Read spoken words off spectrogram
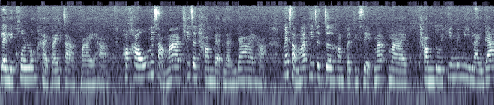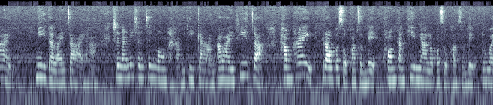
หลายๆคนล้มหายไปจากไปค่ะ เพราะเขาไม่สามารถที่จะทำแบบนั้นได้ค่ะ ไม่สามารถที่จะเจอคำปฏิเสธมากมายทำโดยที่ไม่มีรายได้ มีแต่รายจ่ายค่ะ ฉะนั้นดิฉันจึงมองหาวิธีการอะไรที่จะทำให้เราประสบความสำเร็จ พร้อมทั้งทีมงานเราประสบความสำเร็จด้วย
